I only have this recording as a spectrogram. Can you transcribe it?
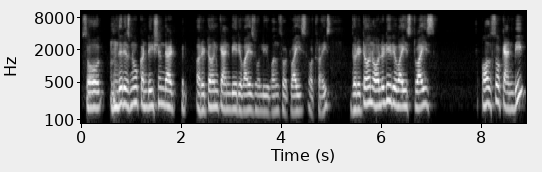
So there is no condition that a return can be revised only once or twice or thrice. The return already revised twice also can be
